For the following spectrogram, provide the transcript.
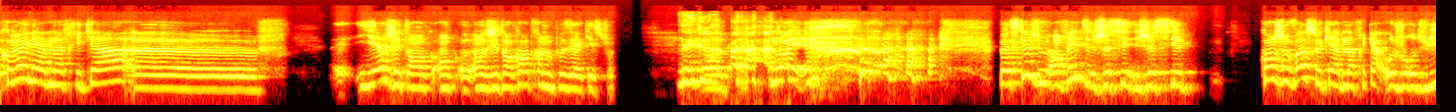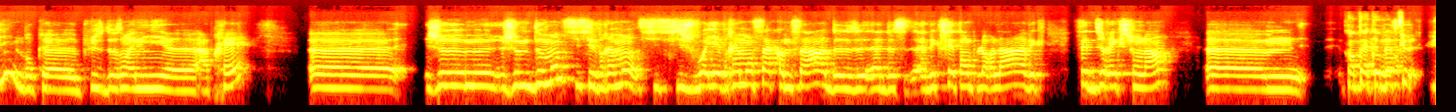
comment est né Ben Africa? Hier, j'étais encore en train de me poser la question. D'accord. non, mais. Parce que, en fait, je sais, je sais quand je vois ce qu'est Abnafrica aujourd'hui, donc euh, plus deux ans et demi euh, après, euh, je, me, je me demande si c'est vraiment, si, si, je voyais vraiment ça comme ça, de, avec cette ampleur-là, avec cette direction-là. Quand tu as commencé, que...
